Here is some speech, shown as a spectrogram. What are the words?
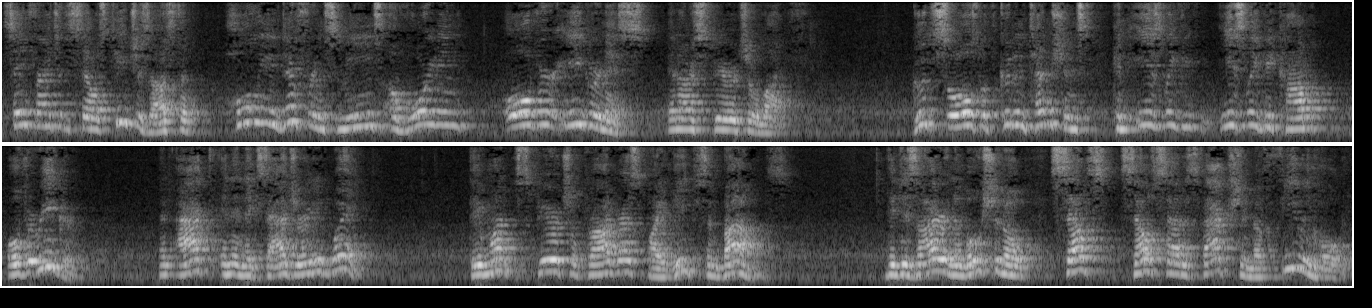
St. Francis de Sales teaches us that holy indifference means avoiding over eagerness in our spiritual life. Good souls with good intentions can easily, easily become overeager and act in an exaggerated way. They want spiritual progress by leaps and bounds. They desire an emotional self self satisfaction of feeling holy,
